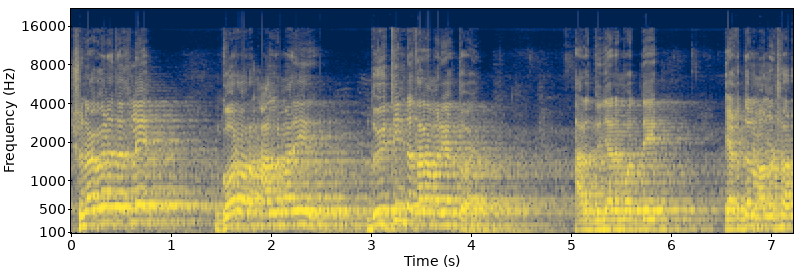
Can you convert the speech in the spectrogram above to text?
সোনা গনা থাকলে গড়র আলমারির দুই, তিনটা তালা মারিয়া তয়। আর দুনিয়ার মধ্যে একজন মানুষের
